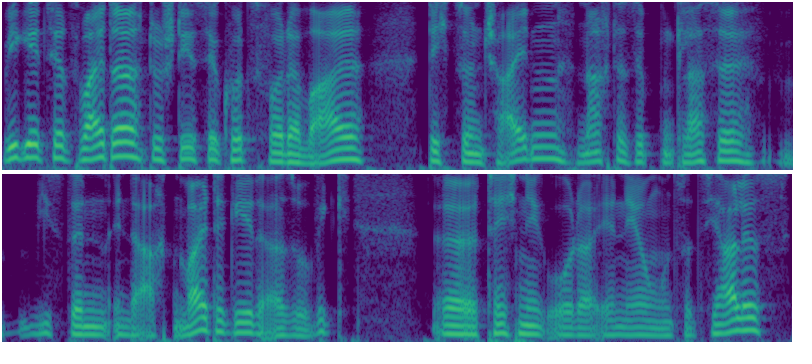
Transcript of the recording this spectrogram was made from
wie geht es jetzt weiter? Du stehst hier kurz vor der Wahl, dich zu entscheiden nach der siebten Klasse, wie es denn in der achten weitergeht, also WIC, äh, Technik oder Ernährung und Soziales.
